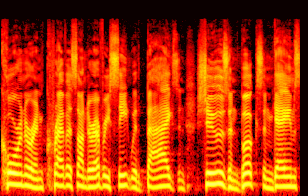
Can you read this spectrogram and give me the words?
corner and crevice under every seat with bags and shoes and books and games.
